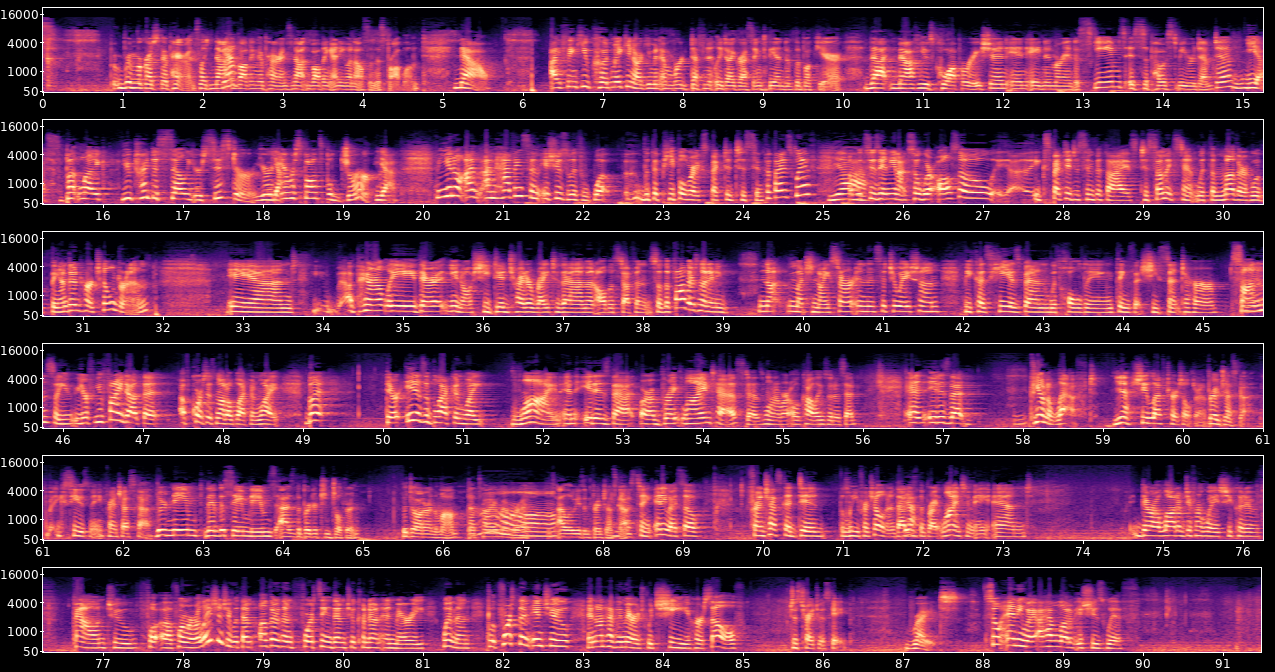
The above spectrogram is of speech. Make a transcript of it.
in regards to their parents, like not Yeah. involving their parents, not involving anyone else in this problem. Now, I think you could make an argument, and we're definitely digressing to the end of the book here, that Matthew's cooperation in Aiden and Miranda's schemes is supposed to be redemptive. Yes. But like, you tried to sell your sister. You're Yeah. an irresponsible jerk. Yeah, but you know, I'm, I'm having some issues with what with the people we're expected to sympathize with. Yeah. uh, with Suzanne Enoch. So we're also uh, expected to sympathize to some extent with the mother who abandoned her children. And apparently, there, you know, she did try to write to them and all this stuff. And so the father's not any, not much nicer in this situation because he has been withholding things that she sent to her son. Mm-hmm. So you you find out that, of course, it's not all black and white, but there is a black and white line, and it is that, or a bright line test, as one of our old colleagues would have said, and it is that Fiona left. Yeah. She left her children. Francesca. Excuse me, Francesca. They're named. They have the same names as the Bridgerton children, the daughter and the mom. That's how I remember it. It's Eloise and Francesca. Interesting. Anyway, so Francesca did leave her children. That is Yeah. the bright line to me, and there are a lot of different ways she could have found to fo- uh, form a relationship with them other than forcing them to come down and marry women force them into an unhappy marriage which she herself just tried to escape Right. So anyway i have a lot of issues with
